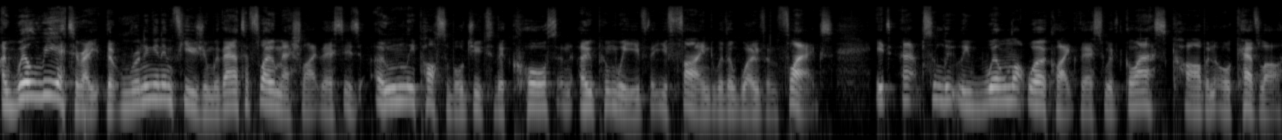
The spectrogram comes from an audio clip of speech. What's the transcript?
I will reiterate that running an infusion without a flow mesh like this is only possible due to the coarse and open weave that you find with a woven flax. It absolutely will not work like this with glass, carbon or Kevlar,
